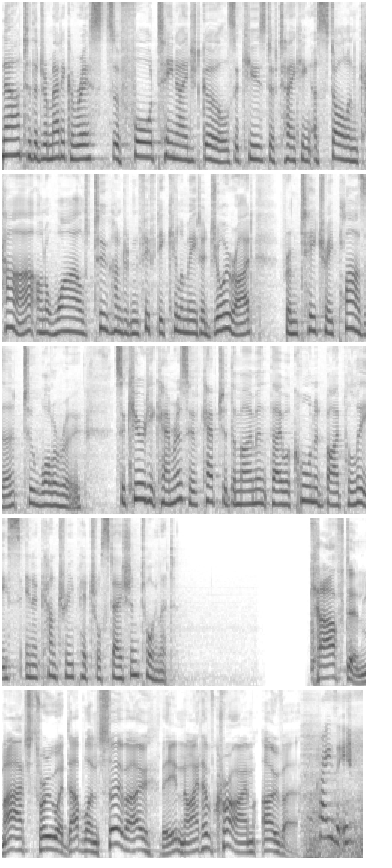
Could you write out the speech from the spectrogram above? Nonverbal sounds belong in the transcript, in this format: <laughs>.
Now to the dramatic arrests of four teenaged girls accused of taking a stolen car on a wild 250 kilometre joyride from Tea Tree Plaza to Wallaroo. Security cameras have captured the moment they were cornered by police in a country petrol station toilet. Cuffed and marched through a Dublin servo, their night of crime over. Crazy. <laughs>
